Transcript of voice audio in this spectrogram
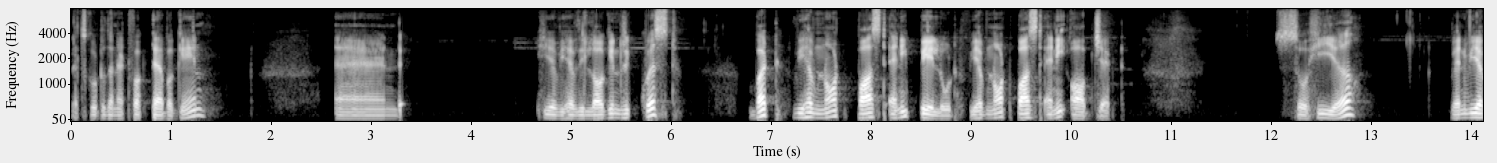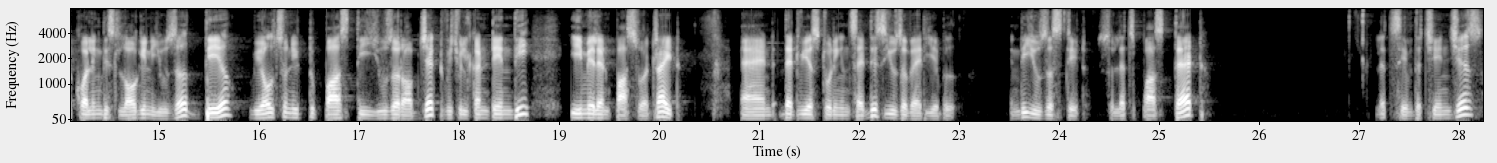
let's go to the network tab again. And here we have the login request but we have not passed any payload. We have not passed any object. So here when we are calling this login user there we also need to pass the user object which will contain the email and password right? And that we are storing inside this user variable in the user state. So let's pass that let's save the changes.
